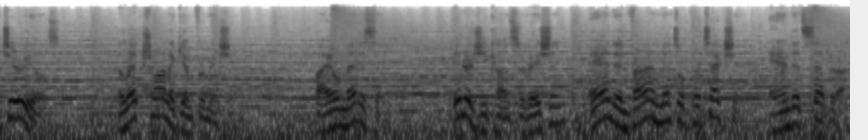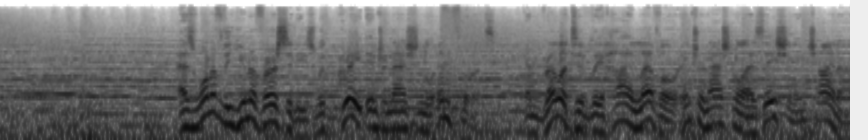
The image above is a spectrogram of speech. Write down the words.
Materials, electronic information, biomedicine, energy conservation and environmental protection, and etc as one of the universities with great international influence and relatively high-level internationalization in China.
